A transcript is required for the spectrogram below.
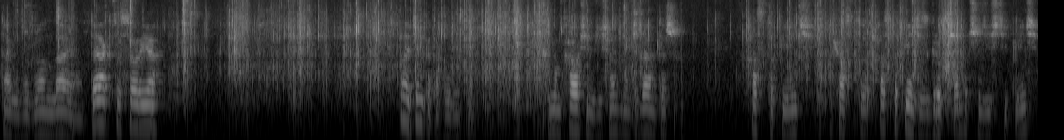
Tak wyglądają te akcesoria. Ale cienka ta chłodnica. Tu Mam H80, montowałem też H105. H100, H105 jest grubsza, bo 35.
